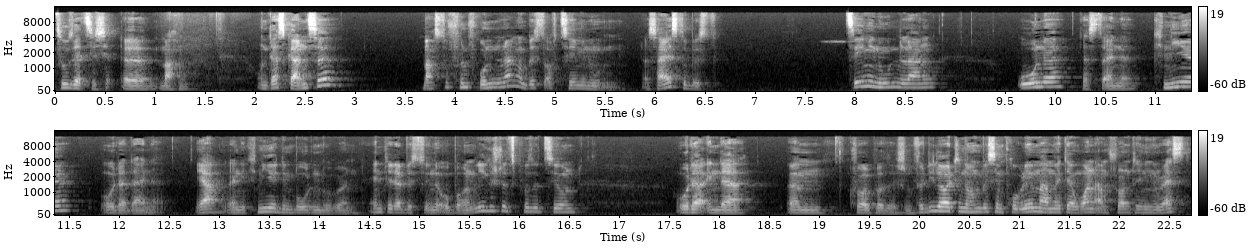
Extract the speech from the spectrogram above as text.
zusätzlich äh, machen. Und das Ganze machst du fünf Runden lang und bist auf zehn Minuten. Das heißt, du bist zehn Minuten lang, ohne dass deine Knie oder deine, ja, deine Knie den Boden berühren. Entweder bist du in der oberen Liegestützposition oder in der ähm, Crawl Position. Für die Leute, die noch ein bisschen Probleme haben mit der One-Arm Front Leaning Rest,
